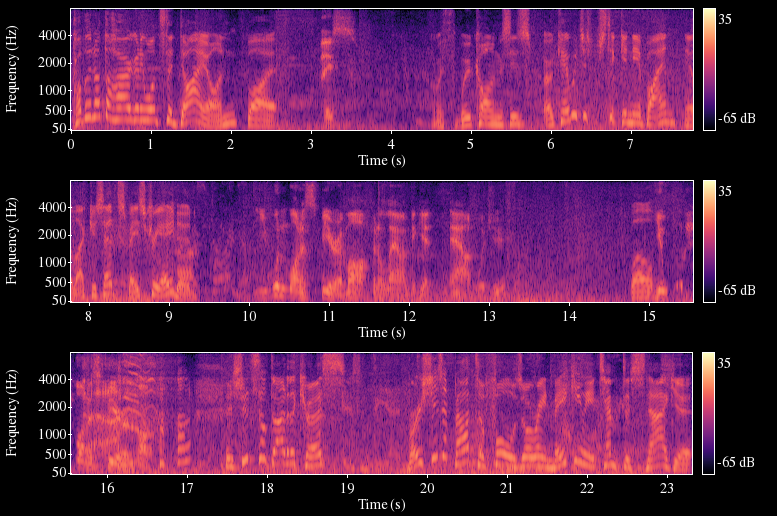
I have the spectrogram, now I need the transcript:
Probably not the he wants to die on, but Space. With Wukong's is okay, we're just sticking nearby and yeah, like you said, space created. You wouldn't want to spear him off and allow him to get out, would you? Well, You wouldn't want to spear him off. he should still die to the curse. Roche is about to fall, Zorain making the attempt to snag it.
